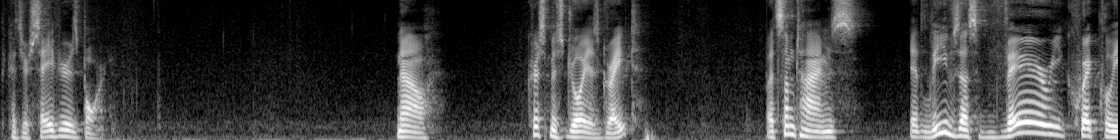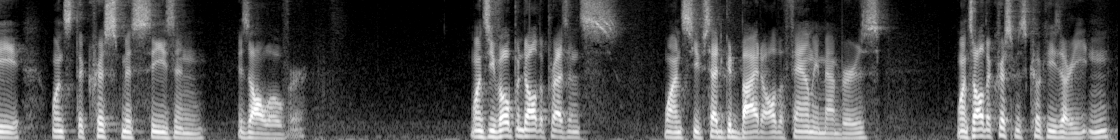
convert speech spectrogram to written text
because your Savior is born. Now, Christmas joy is great, but sometimes it leaves us very quickly once the Christmas season is all over. Once you've opened all the presents, once you've said goodbye to all the family members, once all the Christmas cookies are eaten,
